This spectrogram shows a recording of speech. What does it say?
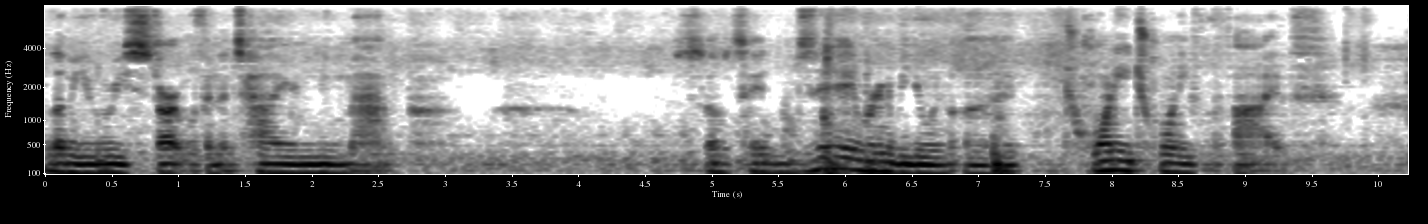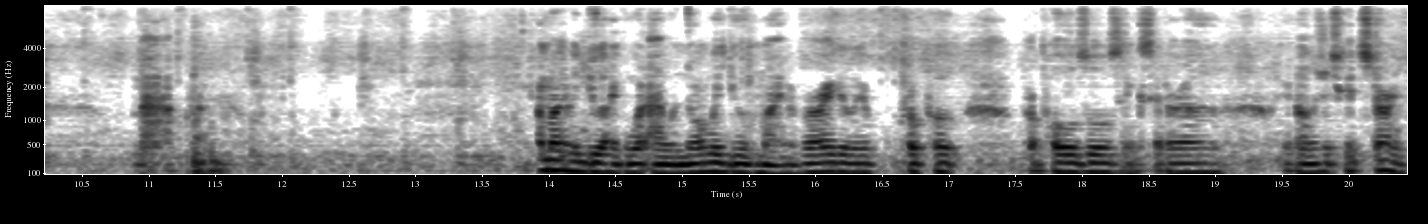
Let me restart with an entire new map. So today we're gonna be doing a 2025 map. I'm not gonna do like what I would normally do with my regular propo proposals, etc. You know, let's just get started.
